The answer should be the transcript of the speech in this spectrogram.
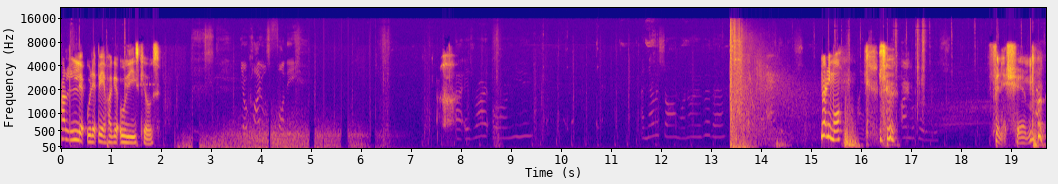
How lit would it be if I get all these kills? Yo, Kyle's funny. That is right on you. And there is someone over there. Oh my goodness. Not anymore. I'm, I'm recording this. Finish him. From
